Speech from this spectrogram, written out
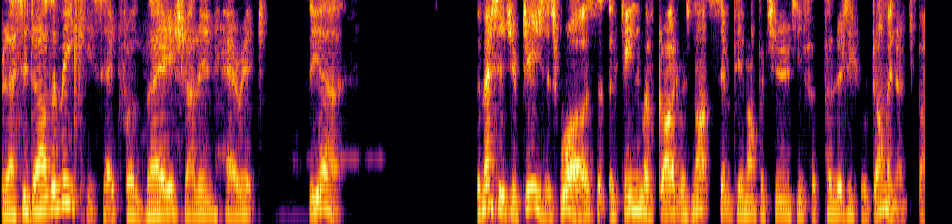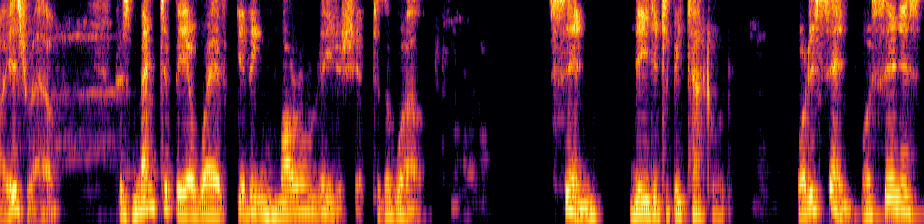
Blessed are the meek, he said, for they shall inherit the earth. The message of Jesus was that the kingdom of God was not simply an opportunity for political dominance by Israel was meant to be a way of giving moral leadership to the world. Sin needed to be tackled. What is sin? Well, sin is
